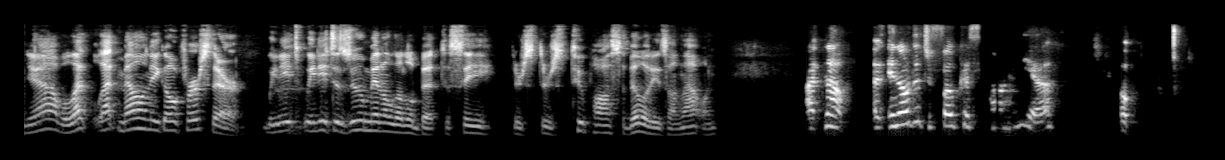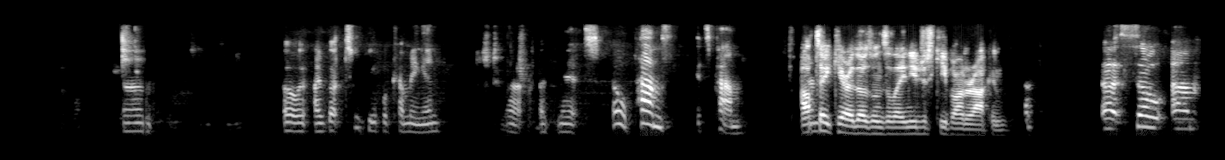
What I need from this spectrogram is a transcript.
Yeah, well, let let Melanie go first there. we need we need to zoom in a little bit to see. There's there's two possibilities on that one. Uh, now, uh, in order to focus on here, oh, um, oh, I've got two people coming in. Just too Uh, much. admit. Oh, Pam's. It's Pam. I'll And- take care of those ones, Elaine. You just keep on rocking. Uh, so um,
